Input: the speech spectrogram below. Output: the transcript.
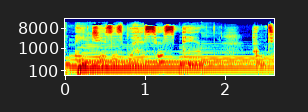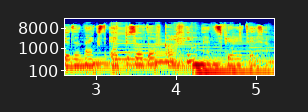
May Jesus bless us and Until the next episode of Coffee and Spiritism.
